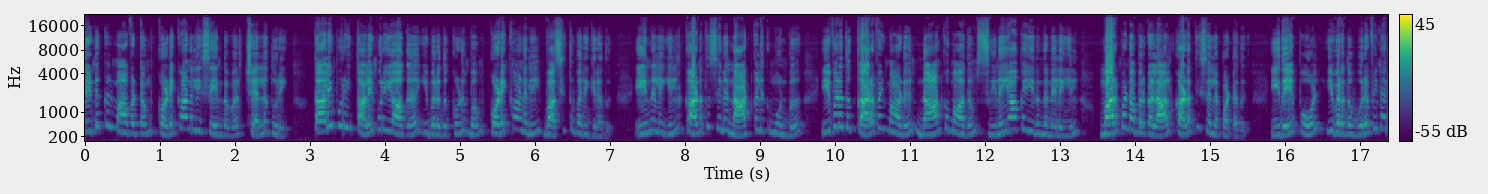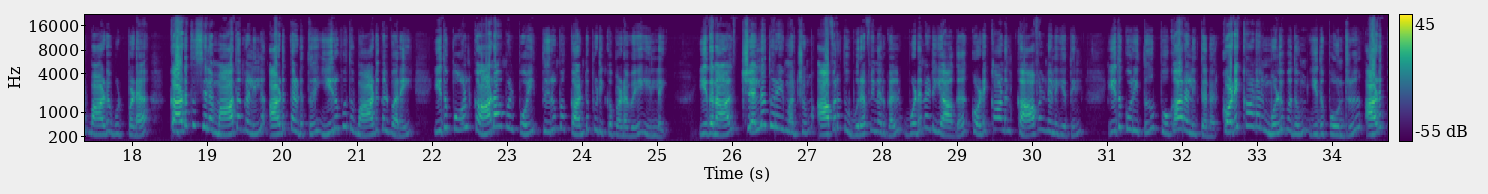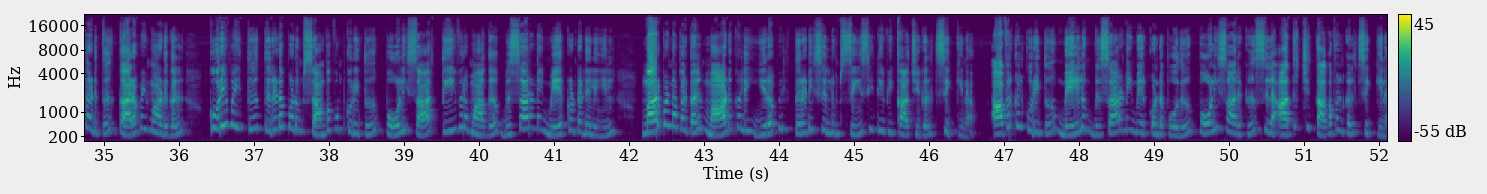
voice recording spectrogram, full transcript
திண்டுக்கல் மாவட்டம் கொடைக்கானலை சேர்ந்தவர் செல்லதுரை. தலைமுறை தலைமுறையாக இவரது குடும்பம் கொடைக்கானலில் வசித்து வருகிறது. இந்நிலையில் கடந்த சில நாட்களுக்கு முன்பு இவரது கறவை மாடு நான்கு மாதம் சினையாக இருந்த நிலையில் மர்ம நபர்களால் கடத்தி செல்லப்பட்டது. இதேபோல் இவரது உறவினர் மாடு உட்பட கடந்த சில மாதங்களில் அடுத்தடுத்து இருபது மாடுகள் வரை இதுபோல் காணாமல் போய் திரும்ப கண்டுபிடிக்கப்படவே இல்லை. இதனால் செல்லதுரை மற்றும் அவரது உறவினர்கள் உடனடியாக கொடைக்கானல் காவல் நிலையத்தில் இது குறித்து புகார் அளித்தனர். கொடைக்கானல் முழுவதும் இதுபோன்று அடுத்தடுத்து கறவை மாடுகள் குறிவைத்து திருடப்படும் சம்பவம் குறித்து போலீசார் தீவிரமாக விசாரணை மேற்கொண்ட நிலையில் மர்ம நபர்கள் மாடுகளை இரவில் திருடி செல்லும் சிசிடிவி காட்சிகள் சிக்கின. அவர்கள் குறித்து மேலும் விசாரணை மேற்கொண்ட போது போலீசாருக்கு சில அதிர்ச்சி தகவல்கள் சிக்கின.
